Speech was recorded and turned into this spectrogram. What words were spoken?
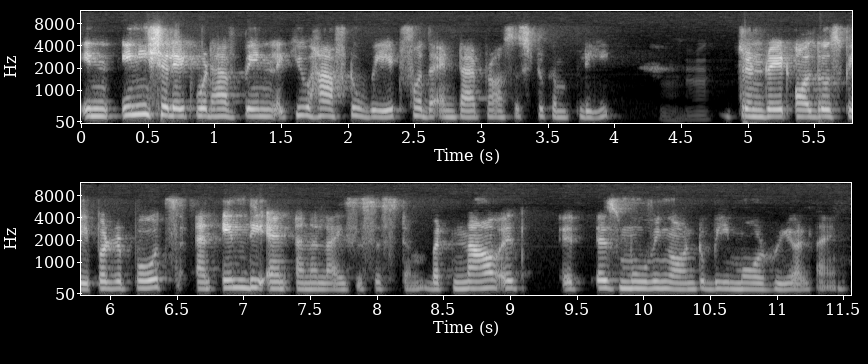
in initially it would have been like you have to wait for the entire process to complete generate all those paper reports and in the end analyze the system. But now it it is moving on to be more real time.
